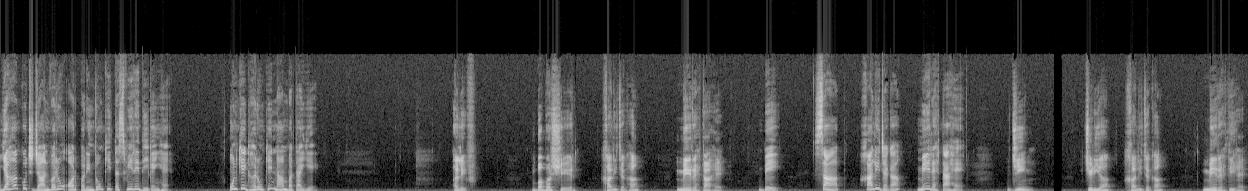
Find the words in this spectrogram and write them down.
यहाँ कुछ जानवरों और परिंदों की तस्वीरें दी गई हैं। उनके घरों के नाम बताइए। अलिफ बबर शेर खाली जगह में रहता है। बे सांप खाली जगह में रहता है। जीम। चिड़िया खाली जगह में रहती है।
